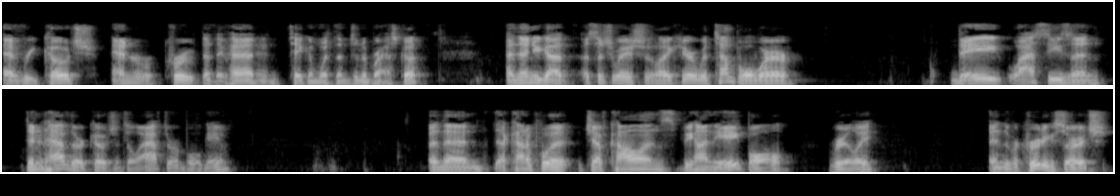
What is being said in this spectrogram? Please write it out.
every coach and recruit that they've had and take them with them to Nebraska. And then you got a situation like here with Temple where they last season didn't have their coach until after a bowl game. And then that kind of put Geoff Collins behind the eight ball, really, in the recruiting search,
